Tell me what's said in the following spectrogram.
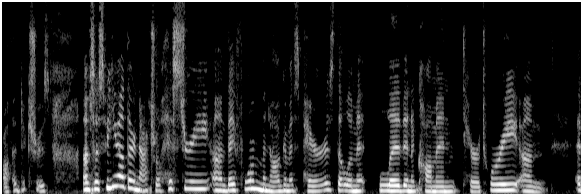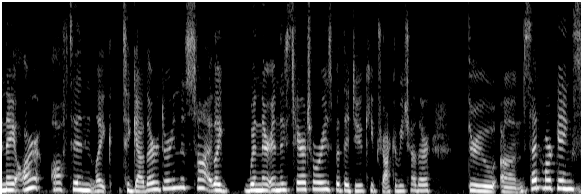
authentic shrews. Um, so speaking about their natural history, um, they form monogamous pairs that limit live in a common territory. Um, and they aren't often like together during this time, like when they're in these territories, but they do keep track of each other through um, scent markings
